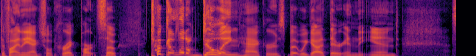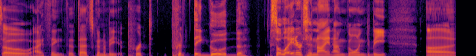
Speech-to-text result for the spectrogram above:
to find the actual correct parts. So took a little doing, hackers, but we got there in the end. So I think that that's going to be pretty, pretty good. So later tonight, I'm going to be uh,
